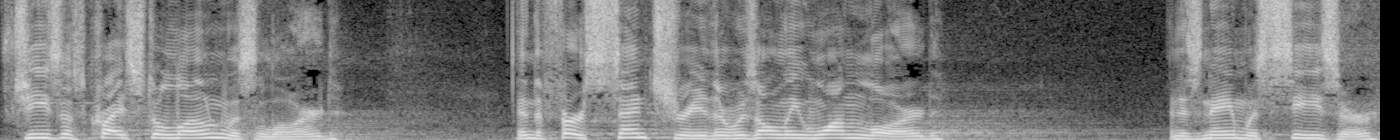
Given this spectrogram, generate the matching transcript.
Jesus Christ alone was Lord. In the first century, there was only one Lord and his name was Caesar.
